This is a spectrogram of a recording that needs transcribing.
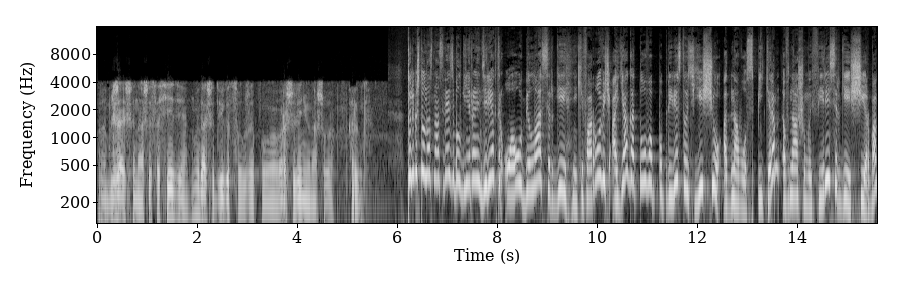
ближайшие наши соседи, ну и дальше двигаться уже по расширению нашего рынка. Только что у нас на связи был генеральный директор ОАО «БелАЗ» Сергей Никифорович, а я готова поприветствовать еще одного спикера в нашем эфире, Сергей Щерба,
